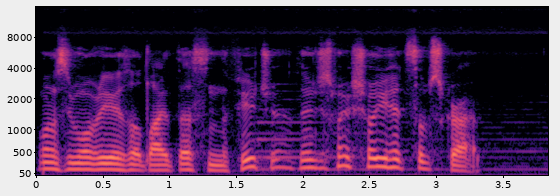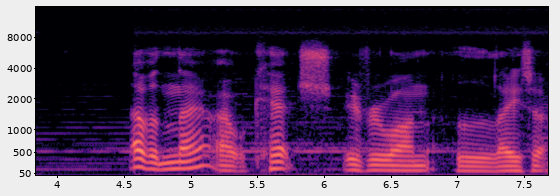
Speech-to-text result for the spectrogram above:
want to see more videos like this in the future, then just make sure you hit subscribe. Other than that, I will catch everyone later.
